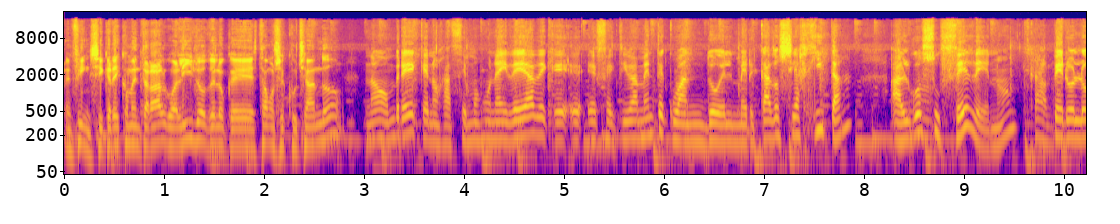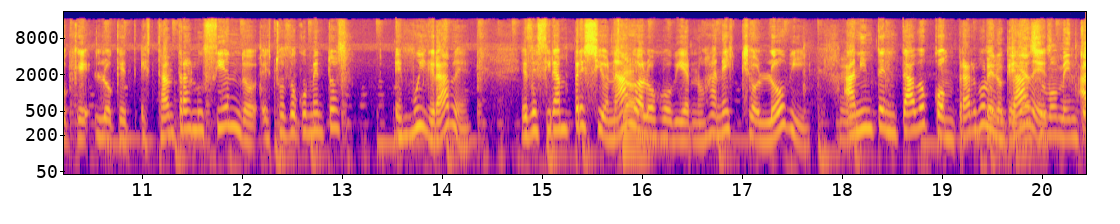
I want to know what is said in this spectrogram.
en fin, si queréis comentar algo al hilo de lo que estamos escuchando. No, hombre, que nos hacemos una idea de que eh, efectivamente cuando el mercado se agita, algo sucede, ¿no? Pero lo que, lo que están trasluciendo estos documentos es muy grave. Es decir, han presionado Claro. a los gobiernos, han hecho lobby, han intentado comprar voluntades. Pero que ya en su momento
